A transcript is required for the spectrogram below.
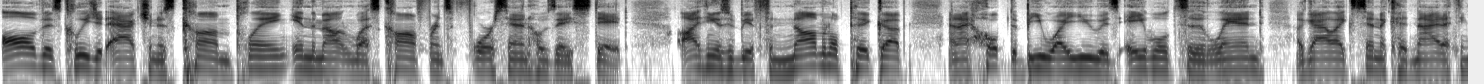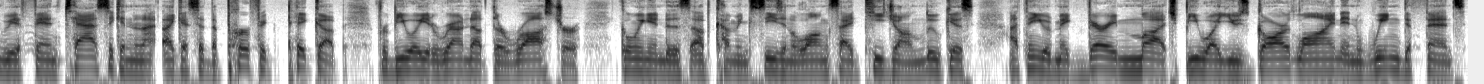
all all of his collegiate action has come playing in the Mountain West Conference for San Jose State. I think this would be a phenomenal pickup, and I hope the BYU is able to land a guy like Seneca Knight. I think would be a fantastic and, like I said, the perfect pickup for BYU to round out their roster going into this upcoming season alongside Te'Jon Lucas. I think it would make very much BYU's guard line and wing defense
